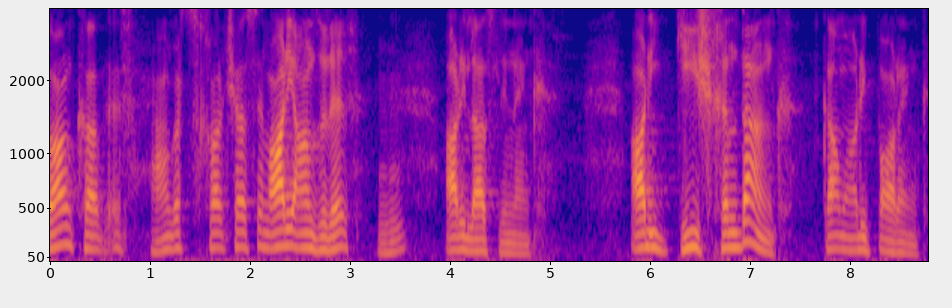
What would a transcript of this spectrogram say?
բանկ հանգարց սխալ չասեմ արի անձրև արի լաց լինենք արի գիշ խնդանք կամ արի ապարենք։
